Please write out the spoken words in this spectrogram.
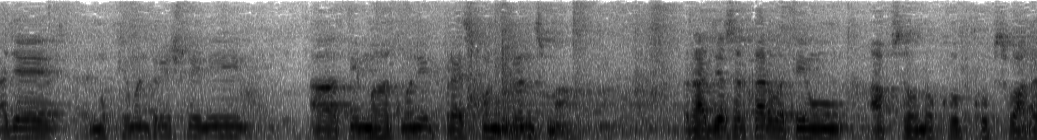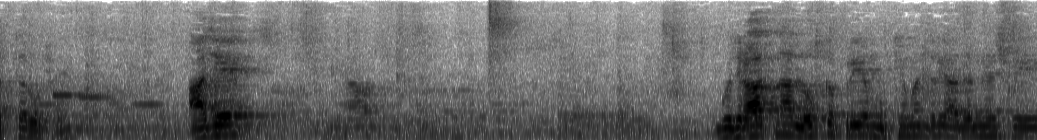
આજે મુખ્યમંત્રીશ્રીની અતિ મહત્વની પ્રેસ કોન્ફરન્સમાં રાજ્ય સરકાર વતી હું આપ સૌનું ખૂબ ખૂબ સ્વાગત કરું છું. આજે ગુજરાતના લોકપ્રિય મુખ્યમંત્રી આદરણીય શ્રી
